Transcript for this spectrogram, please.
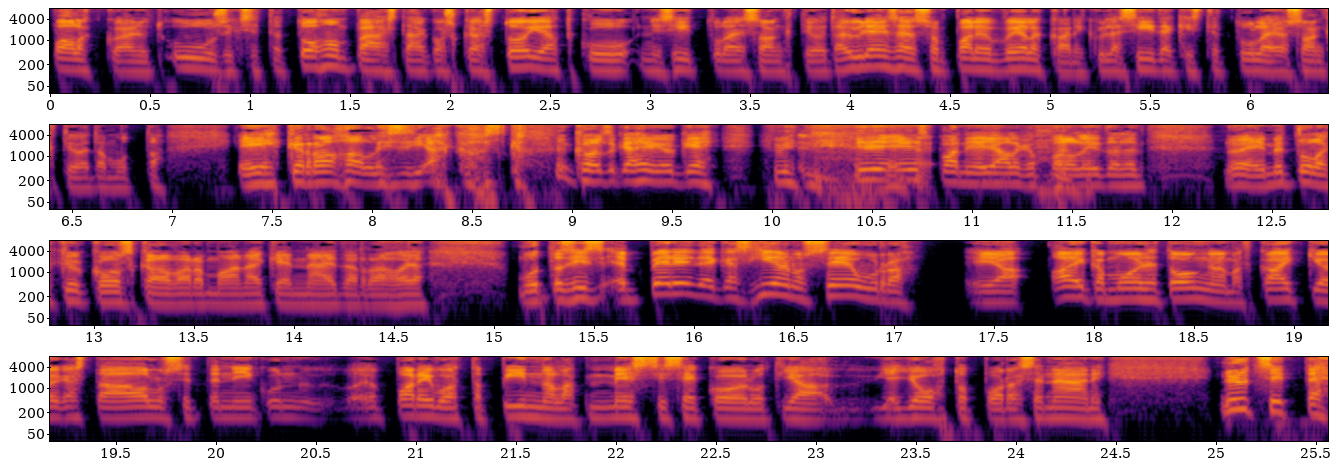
palkkoja nyt uusiksi, että tohon päästään, koska jos toi jatkuu, niin siitä tulee sanktioita. Yleensä jos on paljon velkaa, niin kyllä siitäkin sitten tulee jo sanktioita, mutta ei ehkä rahallisia, koska, koska ei oikein miten Espanjan jalkapalloliiton, että no ei me tule kyllä koskaan varmaan näkemään näitä rahoja. Mutta siis perinteikäs hieno seura, ja aikamoiset ongelmat. Kaikki oikeastaan on ollut sitten niin kuin pari vuotta pinnalla, messisekoilut ja, ja johtoporras ja nää, niin nyt sitten,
